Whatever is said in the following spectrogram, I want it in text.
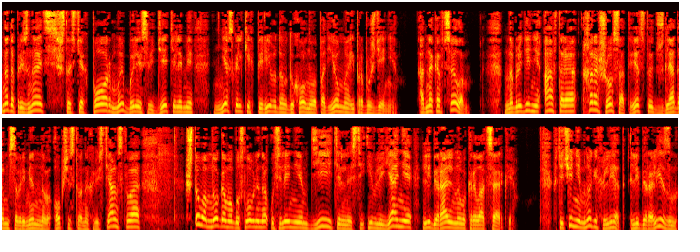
Надо признать, что с тех пор мы были свидетелями нескольких периодов духовного подъема и пробуждения. Однако в целом Наблюдение автора хорошо соответствует взглядам современного общества на христианство, что во многом обусловлено усилением деятельности и влияния либерального крыла церкви. В течение многих лет либерализм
